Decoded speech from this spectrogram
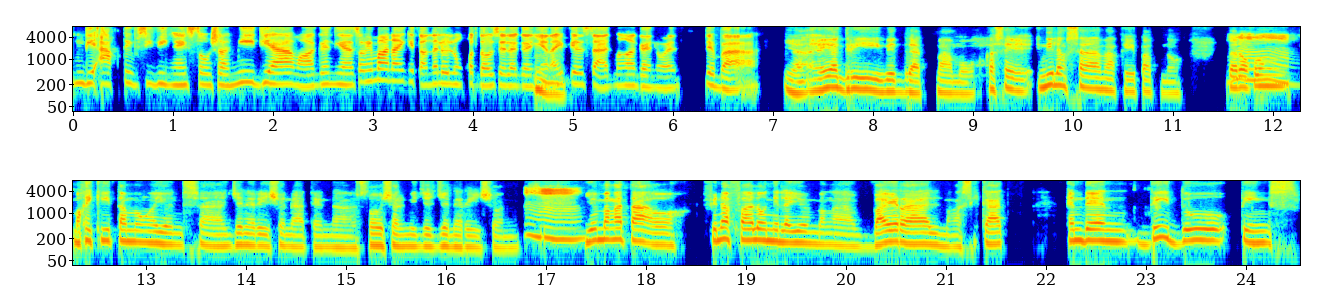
hindi active si V ngayon social media, mga ganyan. So may mga nakikita, nalulungkot daw sila ganyan. Mm. I feel sad, mga ganun. ba diba? Yeah, I agree with that, Mamo. Kasi hindi lang sa mga K-pop, no? Pero mm. kung makikita mo ngayon sa generation natin na social media generation, mm. yung mga tao, fina-follow nila yung mga viral, mga sikat, and then they do things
